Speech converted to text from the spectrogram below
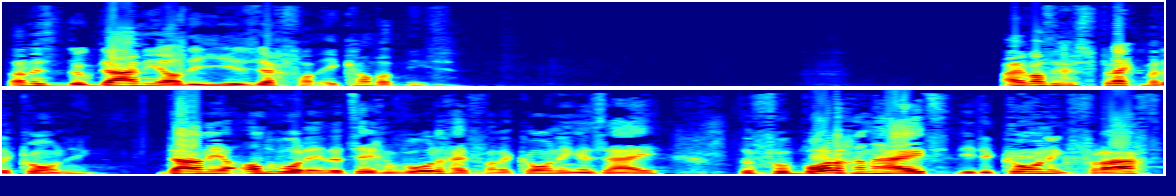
dan is het ook Daniel die hier zegt van, ik kan dat niet. Maar hij was in gesprek met de koning. Daniel antwoordde in de tegenwoordigheid van de koning en zei, de verborgenheid die de koning vraagt,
